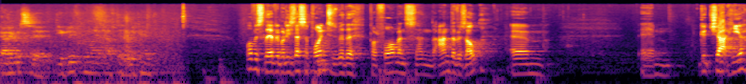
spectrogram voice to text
Gary, like after the weekend? Obviously, everybody's disappointed with the performance and, and the result. Um, um, good chat here.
